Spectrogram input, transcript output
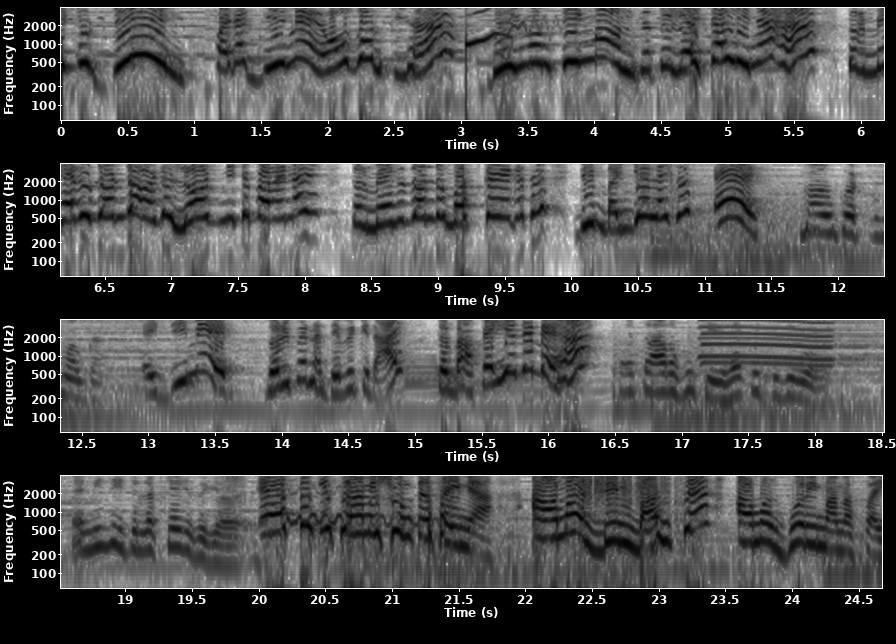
একটু ডিম, কয়টা ডিমের ওজন কি হ্যাঁ? দুই মন, তিন মন যে তুই লইতালি না হ্যাঁ? তোর মেরুদণ্ড ওটা লোড নিতে পারে নাই, তোর মেরুদণ্ড মচকাইয়া গেছে, ডিম ভাঙ্গিয়া লাইছস। এই, মাউ করব মাউগা এই ডিমের জরিপানা দেবে কি দাই তোর বাপে ইয়ে দেবে হ্যাঁ? এটা আর হুকি হ্যাঁ করতে দিব। নিজেই তো লটকে গেছে গা। এত কিছু আমি শুনতে চাই না। আমার ডিম বাঁধছে আমার জরিমানা চাই।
